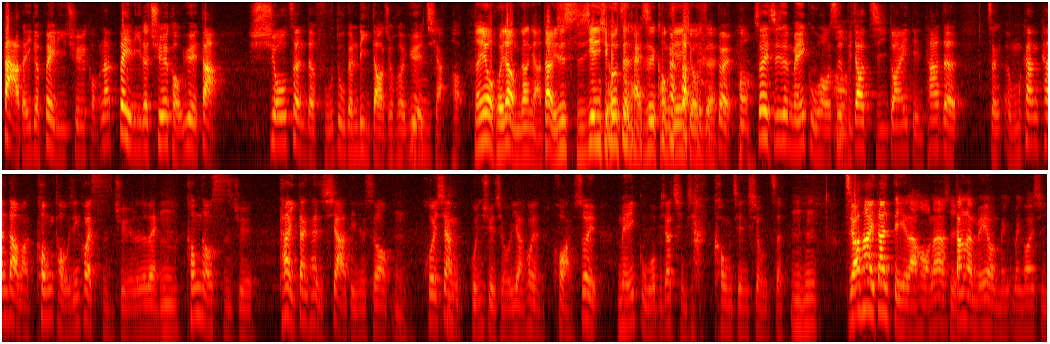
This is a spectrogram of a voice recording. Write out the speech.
大的一个背离缺口。那背离的缺口越大。修正的幅度跟力道就会越强哈、嗯。那又回到我们刚刚讲，到底是时间修正还是空间修正？对，所以其实美股哦是比较极端一点，它的整我们刚看到嘛，空头已经快死绝了，对不对？嗯。空头死绝，它一旦开始下跌的时候，嗯，会像滚雪球一样会很快。所以美股我比较倾向空间修正。嗯哼。只要它一旦跌了哈，那当然没有没没关系。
